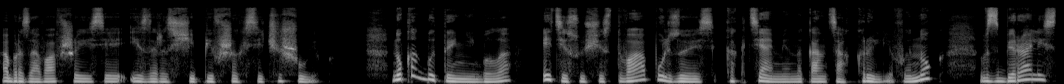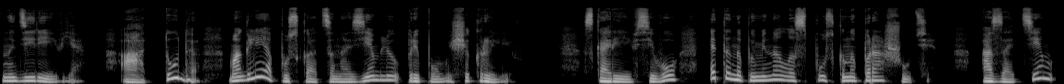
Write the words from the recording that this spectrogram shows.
образовавшиеся из расщепившихся чешуек. Но как бы то ни было, эти существа, пользуясь когтями на концах крыльев и ног, взбирались на деревья, а оттуда могли опускаться на землю при помощи крыльев. Скорее всего, это напоминало спуск на парашюте, а затем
